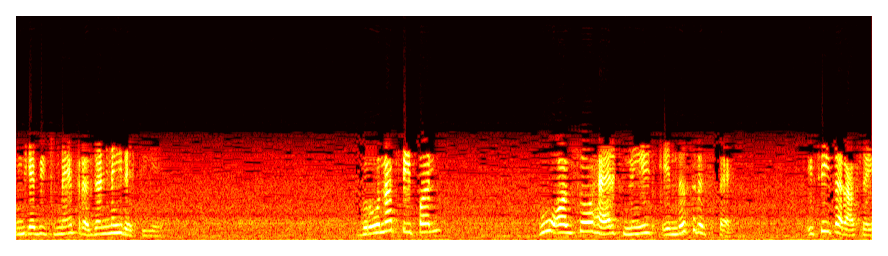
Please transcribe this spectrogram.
उनके बीच में प्रेजेंट नहीं रहती है। Grown up people who also help need in this respect इसी तरह से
